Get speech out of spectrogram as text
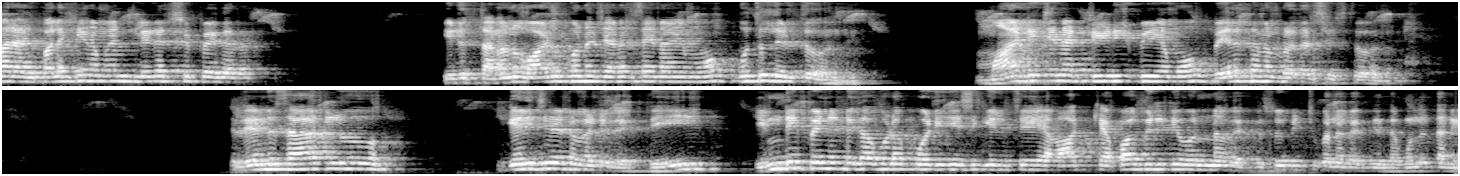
మరి అది బలహీనమైన లీడర్షిప్పే కదా. ఇటు తనను వాడుకున్న జనసేన ఏమో బుద్ధులు తిడుతూ ఉంది. మాటిచ్చిన టీడీపీ ఏమో బేలతనం ప్రదర్శిస్తూ ఉంది. రెండుసార్లు గెలిచినటువంటి వ్యక్తి ఇండిపెండెంట్గా కూడా పోటీ చేసి గెలిచే ఆ కెపాబిలిటీ ఉన్న వ్యక్తి చూపించుకున్న వ్యక్తి ఇంతకుముందు తన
